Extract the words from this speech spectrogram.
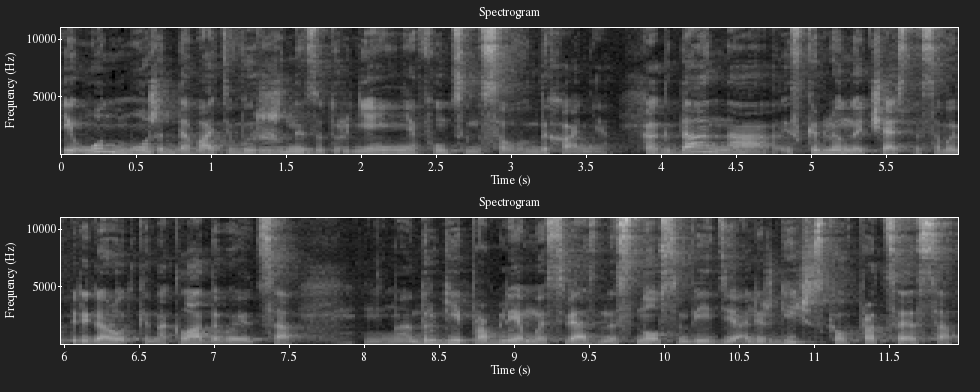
и он может давать выраженные затруднения функции носового дыхания. Когда на искривленную часть носовой перегородки накладывается другие проблемы, связанные с носом в виде аллергического процесса,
